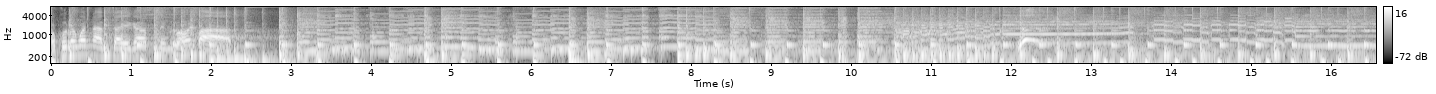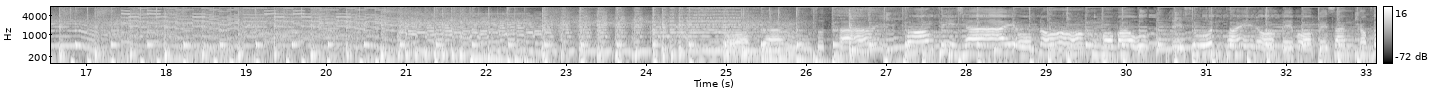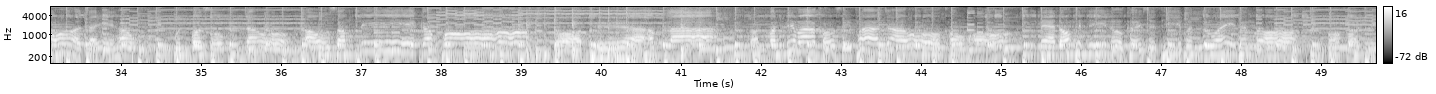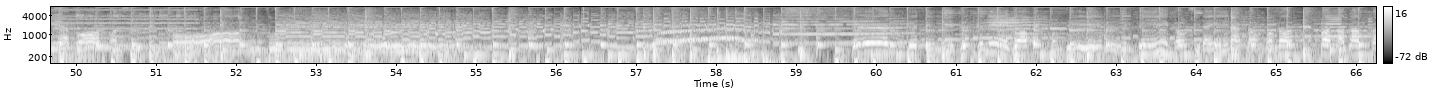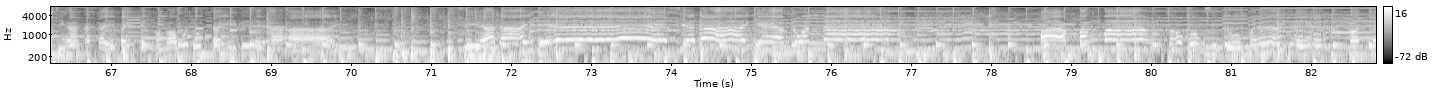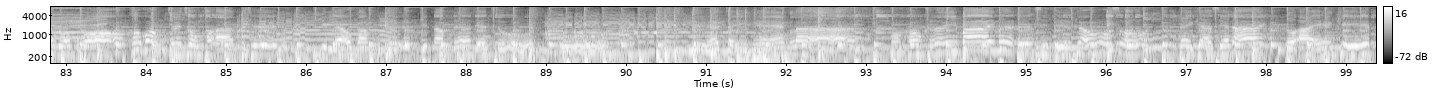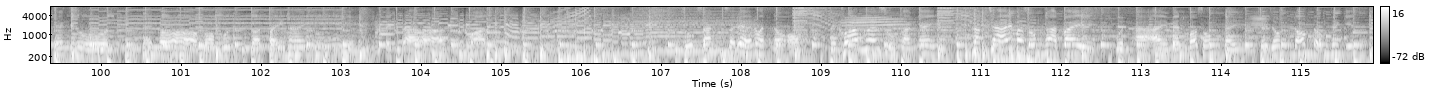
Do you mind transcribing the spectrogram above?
ขอบคุณรางวัลน้ำใจครับ 100 บาท เคยเศรษฐีเพิ่นรวยทั้งหล่อขอกอดเคลียขอก่อนสิเป็นของผู้อื่นขึ้นขึ้นนี่ขึ้นขึ้นนี่ขอเป็นของพี่มื่นปีเขาสิได้นั่งนอนความนอนก่อนตามลำก็สิหากันไกลไปเป็นของเขาผู้ทุกใจคืออาย เสียดาย สียดายตัวไอแห่งคิดแห่งสูนแต่ก็ขอบคุณก่อนไปให้ เป็นรางวัลสุขสันต์เสด็จนวลนองในความเพื่อนสูงหลังไงหักชายผสมขาดไปบุญอายแม่นบ่สมใดเชื่อชมดอมดมแทงกิน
